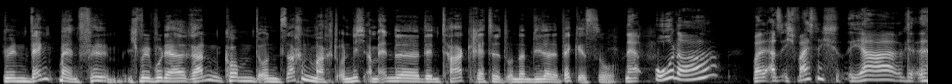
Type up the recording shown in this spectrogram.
ich will einen Wankman-Film. Ich will, wo der rankommt und Sachen macht und nicht am Ende den Tag rettet und dann wieder weg ist, so. Na, oder, weil, also ich weiß nicht, ja, äh,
